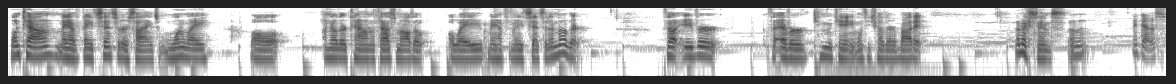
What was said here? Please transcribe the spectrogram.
One town may have made sense of their sightings one way, while another town a thousand miles away may have made sense in another, without ever, without ever communicating with each other about it. That makes sense, doesn't it? It does.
